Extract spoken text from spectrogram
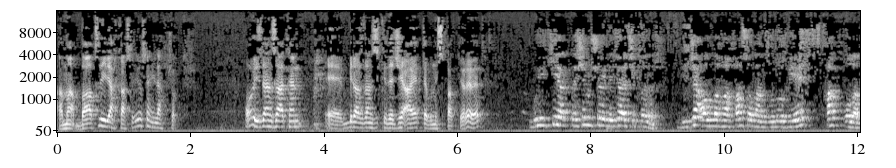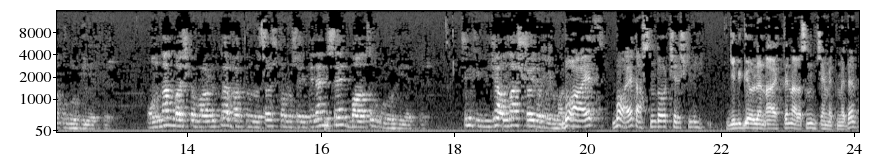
Ama batıl ilah kastediyorsan ilah çoktur. O yüzden zaten e, birazdan zikredeceği ayet de bunu ispatlıyor. Evet. Bu iki yaklaşım şöylece açıklanır. Yüce Allah'a has olan uluhiyet, hak olan uluhiyettir. Ondan başka varlıklar hakkında söz konusu edilen ise batıl uluhiyettir. Çünkü Yüce Allah şöyle buyurmaktadır. Bu ayet bu ayet aslında o çelişkili gibi görülen ayetlerin arasını cem etmede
